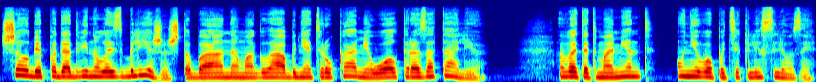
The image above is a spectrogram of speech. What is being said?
Шелби пододвинулась ближе, чтобы она могла обнять руками Уолтера за талию. В этот момент у него потекли слезы.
